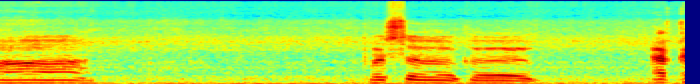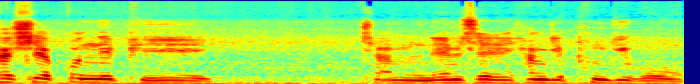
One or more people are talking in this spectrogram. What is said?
아, 벌써 그 아카시아 꽃잎이 참 냄새 향기 풍기고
